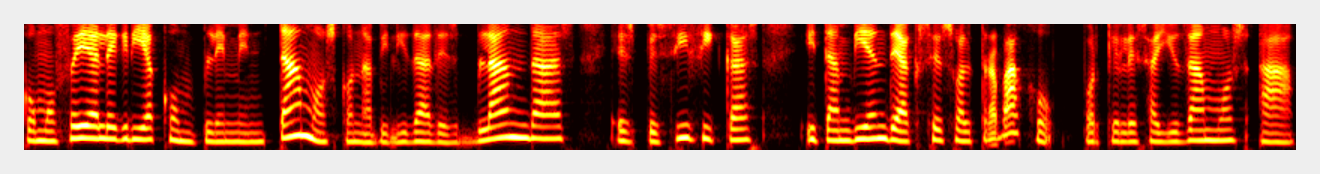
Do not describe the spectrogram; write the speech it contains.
como fe y alegría complementamos con habilidades blandas, específicas y también de acceso al trabajo, porque les ayudamos a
